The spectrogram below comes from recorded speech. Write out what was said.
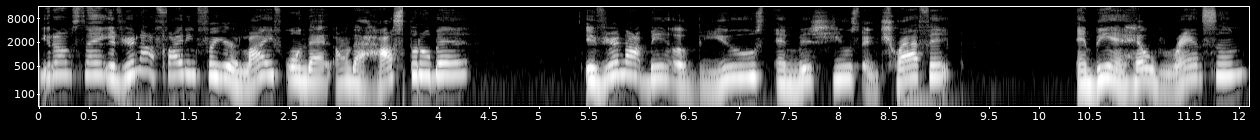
You know what I'm saying? If you're not fighting for your life on that on that hospital bed, if you're not being abused and misused and trafficked and being held ransom,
